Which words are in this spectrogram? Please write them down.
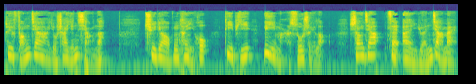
对房价有啥影响呢？去掉公摊以后，地皮立马缩水了，商家再按原价卖，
